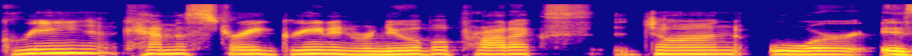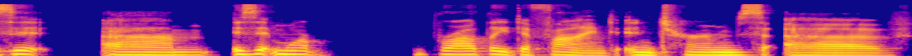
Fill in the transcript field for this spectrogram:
green chemistry, green and renewable products, John, or is it um, is it more broadly defined in terms of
